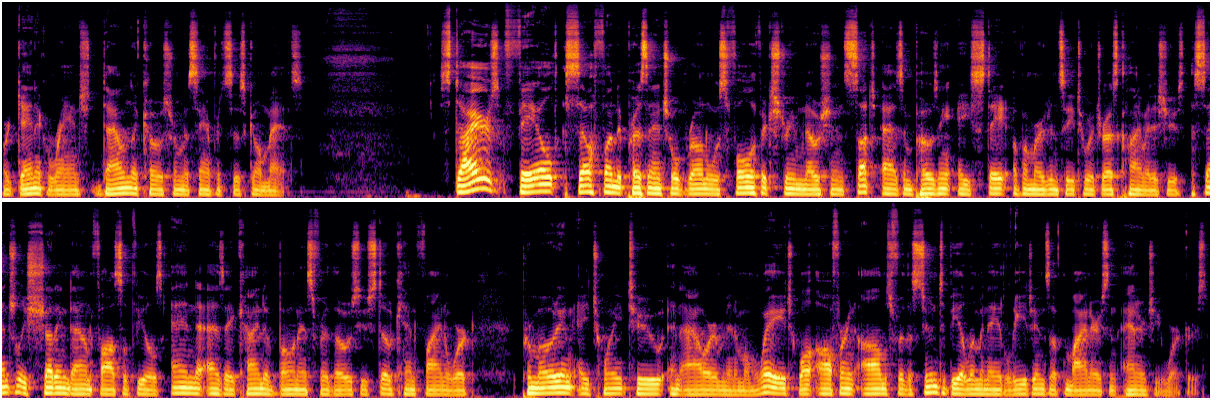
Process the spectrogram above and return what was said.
organic ranch down the coast from his San Francisco manse. Steyer's failed self funded presidential run was full of extreme notions, such as imposing a state of emergency to address climate issues, essentially shutting down fossil fuels, and as a kind of bonus for those who still can find work, promoting a 22 an hour minimum wage while offering alms for the soon to be eliminated legions of miners and energy workers.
